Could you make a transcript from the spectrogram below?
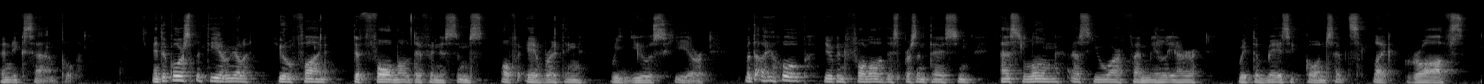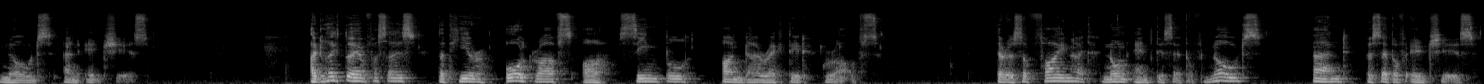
an example. In the course material, you'll find the formal definitions of everything we use here, but I hope you can follow this presentation as long as you are familiar with the basic concepts like graphs, nodes, and edges. I'd like to emphasize that here all graphs are simple, undirected graphs. There is a finite non-empty set of nodes and a set of edges,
